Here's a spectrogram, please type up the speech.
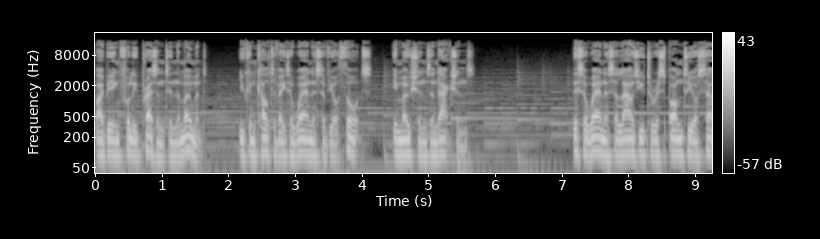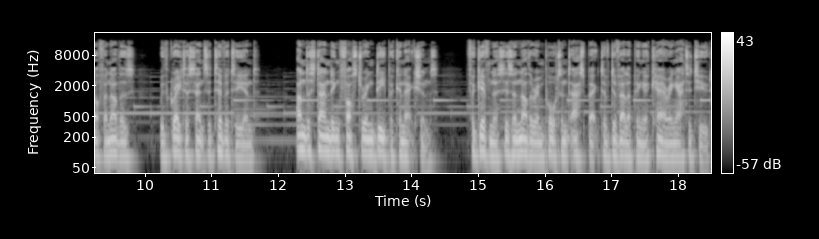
By being fully present in the moment, you can cultivate awareness of your thoughts, emotions and actions. This awareness allows you to respond to yourself and others with greater sensitivity and understanding fostering deeper connections. Forgiveness is another important aspect of developing a caring attitude.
